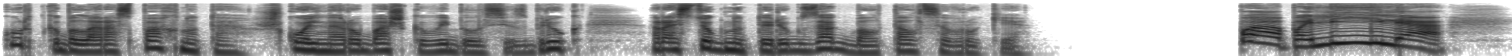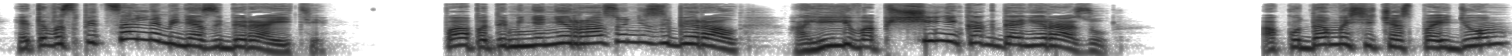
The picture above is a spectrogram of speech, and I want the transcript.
Куртка была распахнута, школьная рубашка выбилась из брюк, расстёгнутый рюкзак болтался в руке. «Папа, Лиля! Это вы специально меня забираете? Папа, ты меня ни разу не забирал, а Лили вообще никогда ни разу. А куда мы сейчас пойдем?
